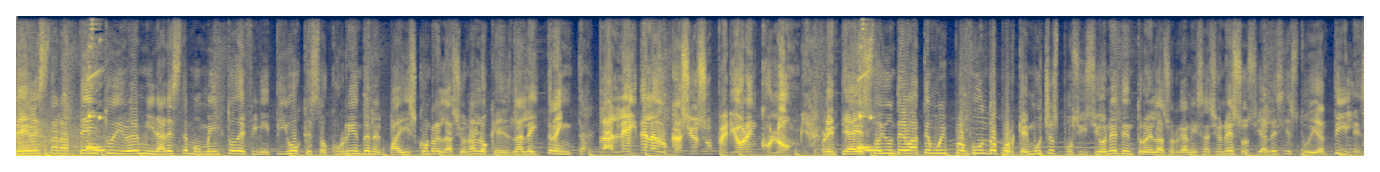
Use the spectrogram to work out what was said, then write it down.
debe estar atento y debe mirar este momento definitivo que está ocurriendo en el país con relación a lo que es la ley 30, la ley de la educación superior en Colombia. Frente a esto hay un debate muy profundo porque hay muchas posiciones dentro de las organizaciones sociales y estudiantiles.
